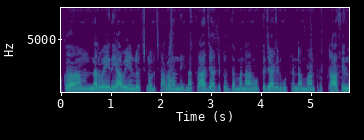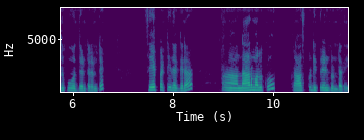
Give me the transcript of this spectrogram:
ఒక నలభై ఐదు యాభై ఏళ్ళు వచ్చిన వాళ్ళు చాలామంది. నాకు క్రాస్ జాకెట్ వద్దమ్మా నాన్న ఉత్త జాకెట్ కుట్టండి అమ్మా అంటారు. క్రాస్ ఎందుకు వద్దంటారంటే సేప్ పట్టి దగ్గర నార్మల్కు క్రాస్కు డిఫరెంట్ ఉంటుంది.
